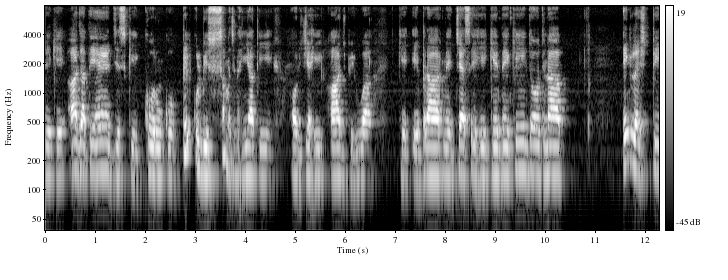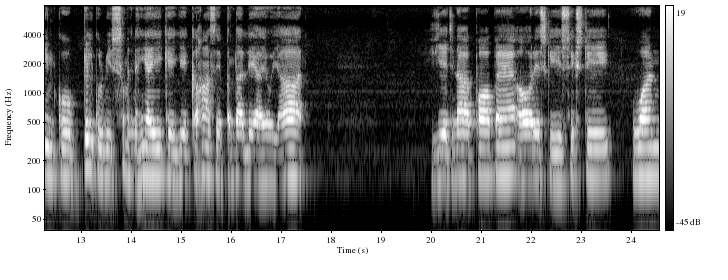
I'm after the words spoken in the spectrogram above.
लेके आ जाते हैं, जिसकी गोरों को बिल्कुल भी समझ नहीं आती। और यही आज भी हुआ। कि इब्रार ने जैसे ही गेंदें की, जो जनाब इंग्लिश टीम को बिल्कुल भी समझ नहीं आई कि ये कहाँ से बंदा ले आयो यार। ये जनाब पॉप हैं और इसकी सिक्सटी वन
